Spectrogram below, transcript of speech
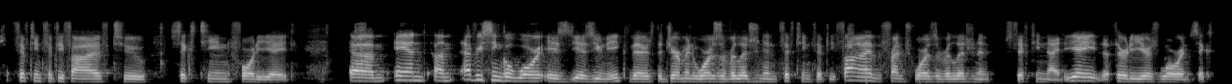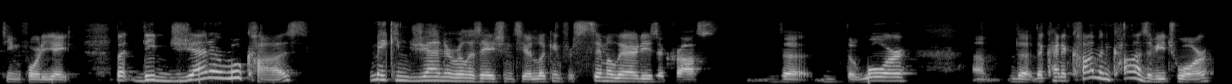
so 1555 to 1648. Um, and um, every single war is, is unique. There's the German Wars of Religion in 1555, the French Wars of Religion in 1598, the Thirty Years' War in 1648. But the general cause making generalizations here, looking for similarities across the, the war. Um, the, the kind of common cause of each war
